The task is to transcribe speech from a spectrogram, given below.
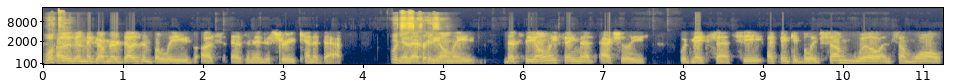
What other than the governor doesn't believe us as an industry can adapt. Which you know, is that's crazy. the only that's the only thing that actually would make sense. He I think he believes some will and some won't,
